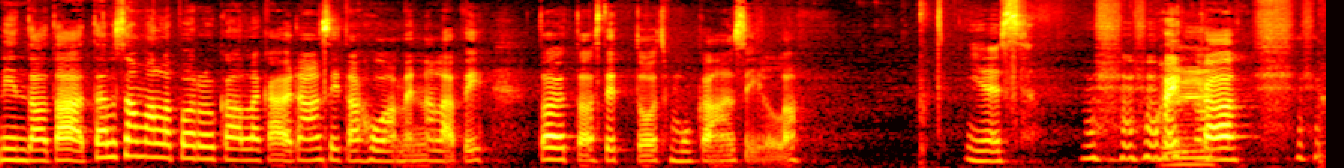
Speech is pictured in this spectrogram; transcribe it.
Niin tota, tällä samalla porukalla käydään sitä huomenna läpi. Toivottavasti tuot mukaan silloin. Yes. Moikka! Hei.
